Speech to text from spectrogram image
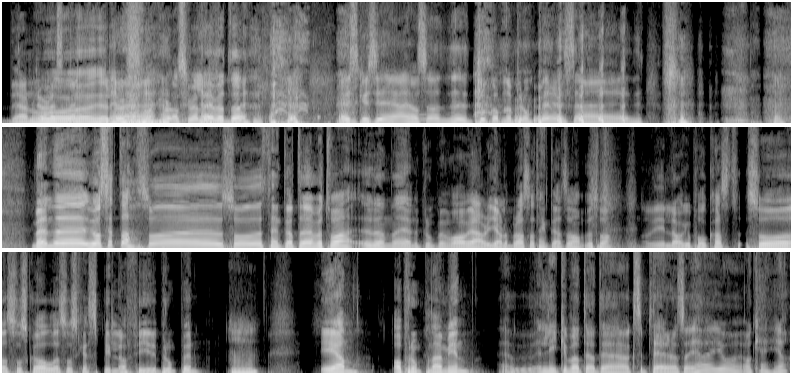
Det er noe Lørdagskveld. Lørdag- Lørdagskveld, det, vet du. Jeg husker jeg også tok opp noen promper. Men uh, uansett, da, så, så tenkte jeg at eh, vet du hva, den ene prompen var jævlig, jævlig bra. Så tenkte jeg at vet du hva, når vi lager podkast, så, så, så skal jeg spille av fire promper. Én mm. av prompene er min. jeg liker bare at jeg aksepterer Altså, ja, jo, ok, ja,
